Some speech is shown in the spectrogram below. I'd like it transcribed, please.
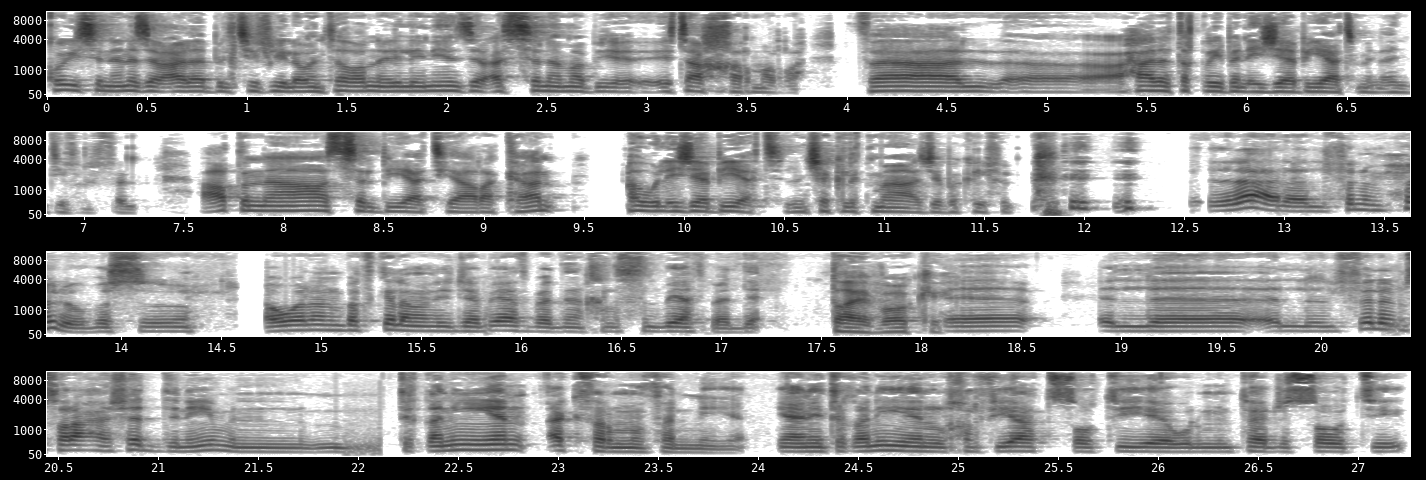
كويس إنه نزل على Apple TV لو انتظرنا لين ينزل على السينما بيتأخر مرة. فهذا تقريبا إيجابيات من عندي في الفيلم. عطنا السلبيات يا ركان أو الإيجابيات لأن شكلك ما عجبك الفيلم. لا لا الفيلم حلو بس اولا بتكلم عن الإيجابيات بعدين خلص السلبيات بعدين طيب okay. آه، ال- ال- الفيلم صراحة شدني من تقنيا أكثر من فنيا يعني تقنيا الخلفيات الصوتية والمونتاج الصوتي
